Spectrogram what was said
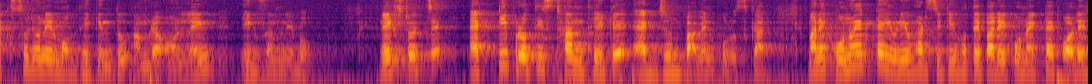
একশো জনের মধ্যে কিন্তু আমরা অনলাইন এক্সাম নেব। নেক্সট হচ্ছে, একটি প্রতিষ্ঠান থেকে একজন পাবেন পুরস্কার। মানে কোনো একটা ইউনিভার্সিটি হতে পারে, কোনো একটা কলেজ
